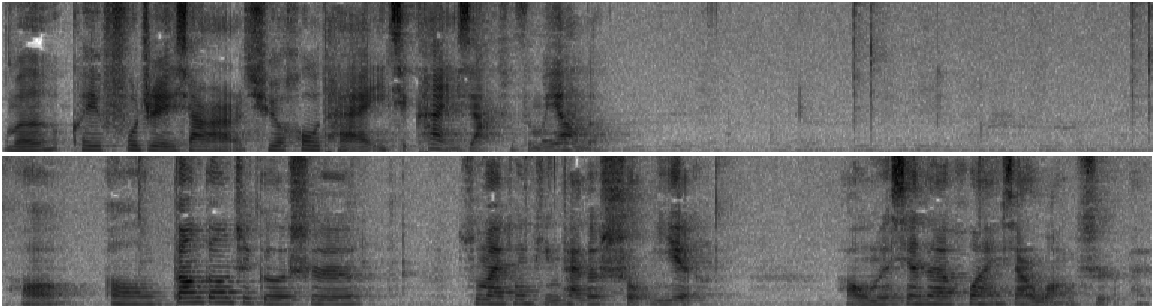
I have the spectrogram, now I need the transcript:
我们可以复制一下，去后台一起看一下是怎么样的。好。嗯，刚刚这个是速卖通平台的首页。好，我们现在换一下网址来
